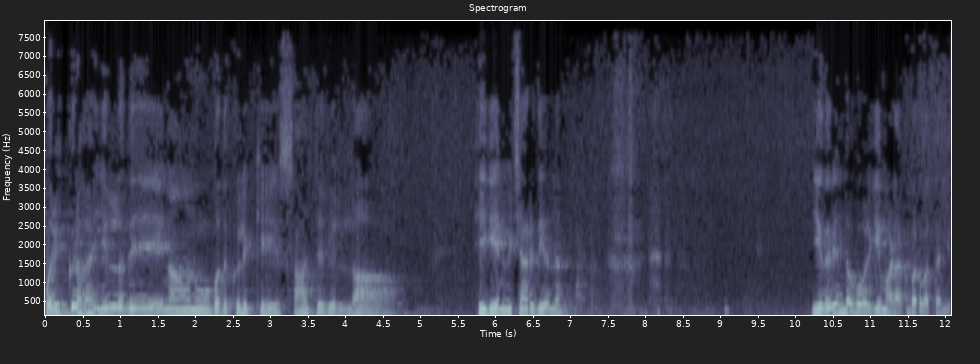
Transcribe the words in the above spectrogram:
ಪರಿಗ್ರಹ ಇಲ್ಲದೆ ನಾನು ಬದುಕಲಿಕ್ಕೆ ಸಾಧ್ಯವಿಲ್ಲ. ಹೀಗೇನು ವಿಚಾರ ಇದೆಯಲ್ಲ? ಇದರಿಂದ ಹೋಳಿಗೆ ಮಾಡಕ್ ಬರುವತ್ತಲ್ಲಿ.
